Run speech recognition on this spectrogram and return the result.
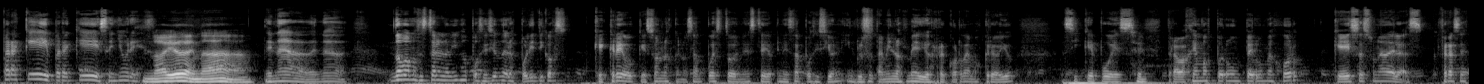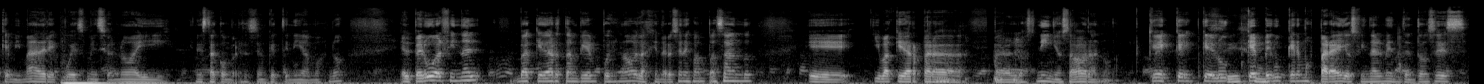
¿Para qué? ¿Para qué, señores? No ayuda en nada. De nada, de nada. No vamos a estar en la misma posición de los políticos que creo que son los que nos han puesto en, este, en esta posición, incluso también los medios, recordemos, creo yo. Así que pues trabajemos por un Perú mejor, que esa es una de las frases que mi madre pues mencionó ahí en esta conversación que teníamos, ¿no? El Perú al final va a quedar también, pues, ¿no? Las generaciones van pasando eh, y va a quedar para, para los niños ahora, ¿no? ¿Qué, qué, qué Perú queremos para ellos finalmente? Entonces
